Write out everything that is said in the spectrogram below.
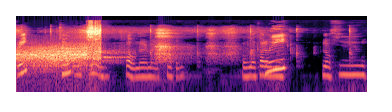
Three, two, one. Oh, never mind. Nothing. Oh, I thought it was. Three, No, two,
